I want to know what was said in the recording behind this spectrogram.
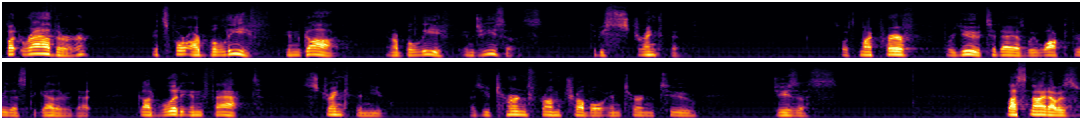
but rather it's for our belief in God and our belief in Jesus to be strengthened. So it's my prayer for you today as we walk through this together that God would, in fact, strengthen you as you turn from trouble and turn to Jesus. Last night I was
